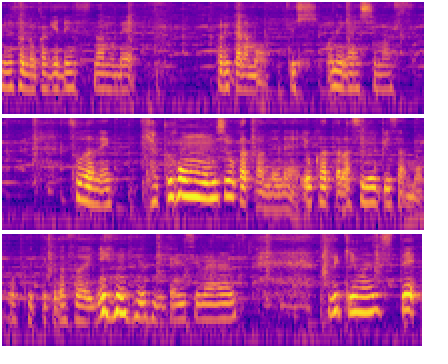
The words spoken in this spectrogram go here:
皆さんのおかげです。なのでこれからもぜひお願いします。そうだね。脚本も面白かったんでねよかったらスヌーピーさんも送ってください お願いします続きまして、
